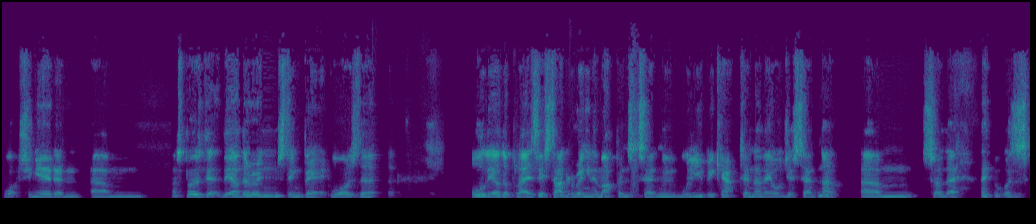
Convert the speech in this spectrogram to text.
watching it, and um, I suppose the, the other interesting bit was that all the other players they started ringing them up and said, "Will you be captain?" And they all just said no. Um, so that it was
